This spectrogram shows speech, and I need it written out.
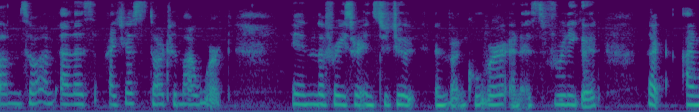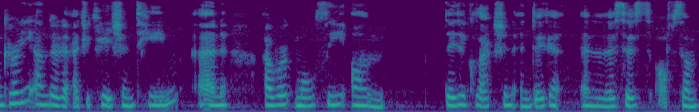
Um, so I'm Alice. I just started my work in the Fraser Institute in Vancouver, and it's really good. Like I'm currently under the education team, and I work mostly on data collection and data analysis of some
